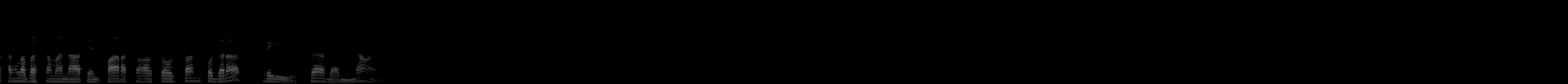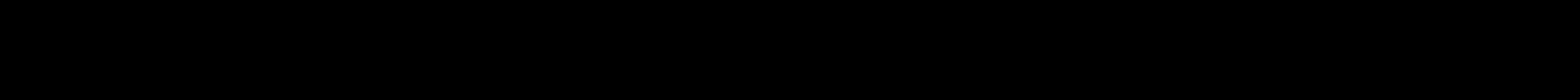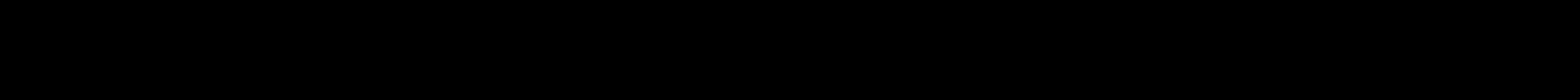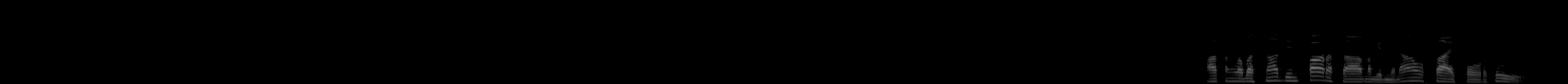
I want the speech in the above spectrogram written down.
At ang labas naman natin para sa Sultan Kudarat 379. At ang labas natin para sa Maguindanao 542.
